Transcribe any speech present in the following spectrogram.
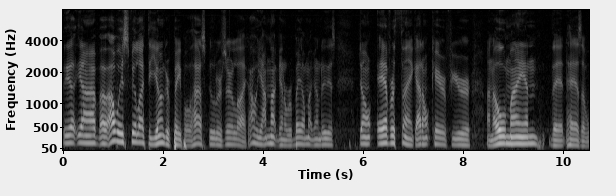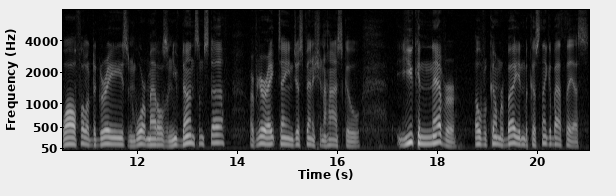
Yeah, yeah. I, I always feel like the younger people, the high schoolers, they're like, "Oh yeah, I'm not going to rebel. I'm not going to do this." Don't ever think. I don't care if you're an old man that has a wall full of degrees and war medals and you've done some stuff, or if you're 18 just finishing a high school, you can never overcome rebellion because think about this.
